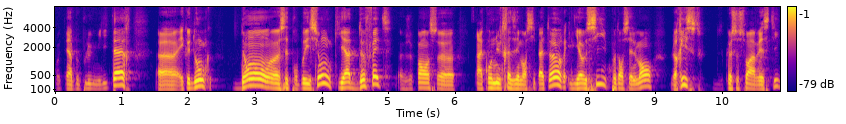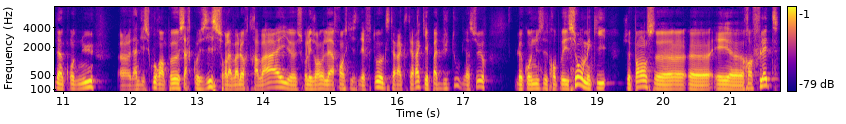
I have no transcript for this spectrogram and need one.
côté un peu plus militaire et que donc dans cette proposition qui a de fait, je pense, un contenu très émancipateur, il y a aussi potentiellement le risque que ce soit investi d'un contenu, euh, d'un discours un peu sarkozyste sur la valeur travail, euh, sur les gens de la France qui se lèvent tôt, etc., etc., qui n'est pas du tout, bien sûr, le contenu de cette proposition, mais qui, je pense, euh, reflète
